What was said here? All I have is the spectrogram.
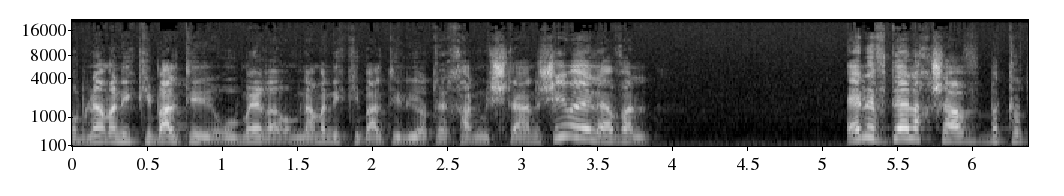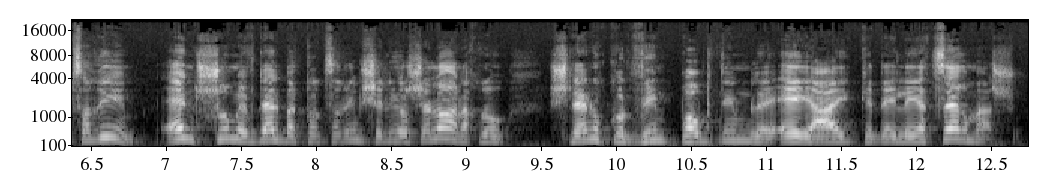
אמנם אני קיבלתי, הוא אומר, אמנם אני קיבלתי להיות אחד משתי האנשים האלה, אבל אין הבדל עכשיו בתוצרים. אין שום הבדל בתוצרים שלי או שלו. אנחנו שנינו כותבים פרומפטים ל-AI כדי לייצר משהו.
